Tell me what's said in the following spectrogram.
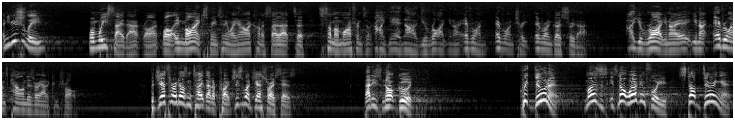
And usually, when we say that, right, well, in my experience anyway, you know, I kind of say that to, some of my friends, like, oh, yeah, no, you're right. You know, everyone, everyone treats, everyone goes through that. Oh, you're right. You know, eh, you know, everyone's calendars are out of control. But Jethro doesn't take that approach. This is what Jethro says. That is not good. Quit doing it. Moses, it's not working for you. Stop doing it.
